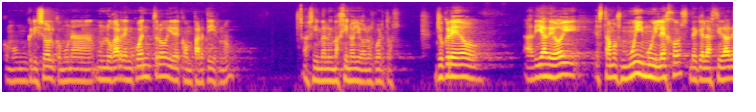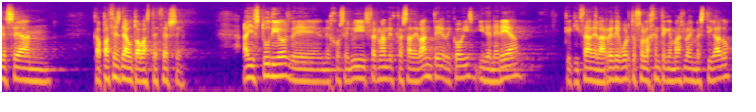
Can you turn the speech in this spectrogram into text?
como un crisol, como un lugar de encuentro y de compartir, ¿no? Así me lo imagino yo, los huertos. Yo creo, a día de hoy, estamos muy, muy lejos de que las ciudades sean capaces de autoabastecerse. Hay estudios de, José Luis Fernández Casadevante, de COIS, y de Nerea, que quizá de la red de huertos son la gente que más lo ha investigado.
